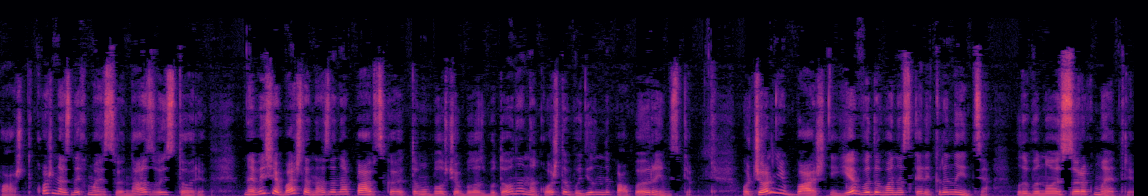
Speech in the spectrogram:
башт. Кожна з них має свою назву і історію. Найвища башта названа Папською, тому що була збудована на кошти, виділені папою римським. У Чорній башні є видобана скелі криниця глибиною 40 метрів.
